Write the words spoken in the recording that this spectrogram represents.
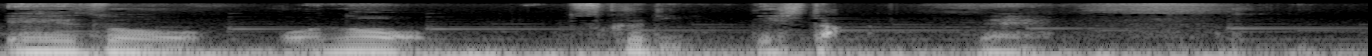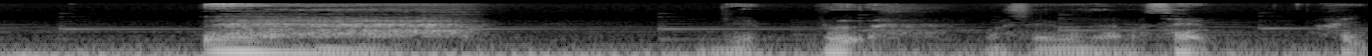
ー、映像の作りでした。ね、えー、ゲップ、申し訳ございません。はい。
